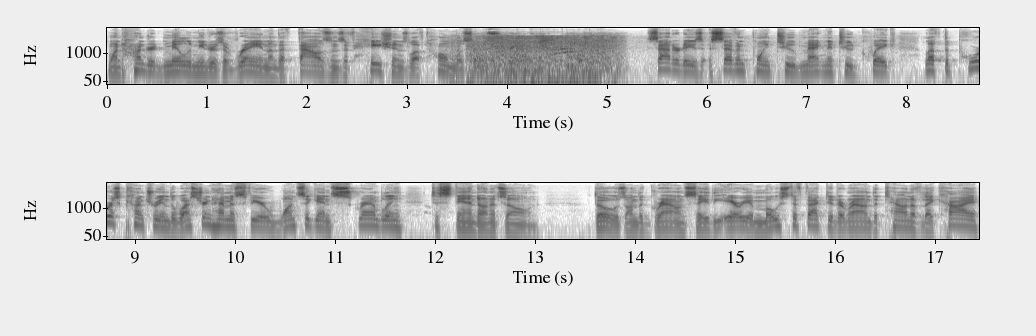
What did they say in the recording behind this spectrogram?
100 millimeters of rain on the thousands of Haitians left homeless in the street. Saturday's 7.2 magnitude quake left the poorest country in the Western Hemisphere once again scrambling to stand on its own. Those on the ground say the area most affected around the town of Les Cayes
